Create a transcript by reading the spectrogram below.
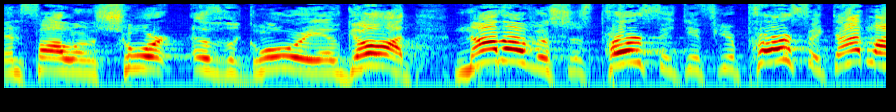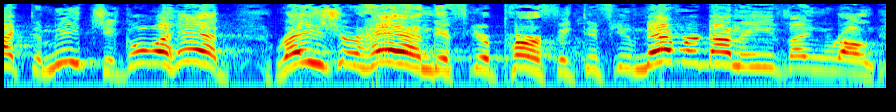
and fallen short of the glory of God. None of us is perfect. If you're perfect, I'd like to meet you. Go ahead. Raise your hand if you're perfect. If you've never done anything wrong.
